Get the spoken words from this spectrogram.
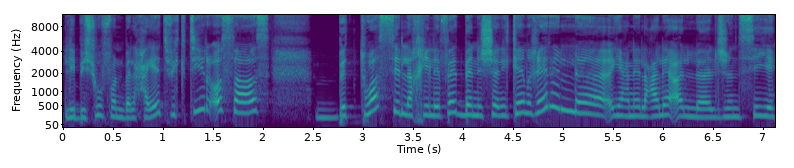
اللي بيشوفهم بالحياة. في كتير قصص بتوصل لخلافات بين الشريكين غير ال... يعني العلاقة الجنسية.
